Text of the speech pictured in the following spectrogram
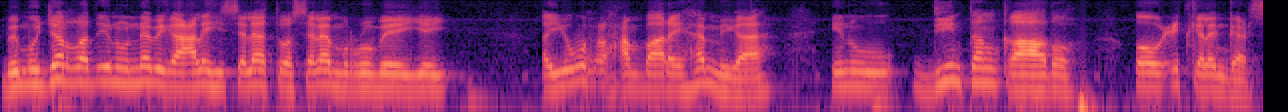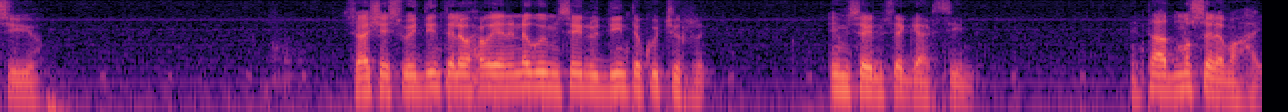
Bimujarad inuu nebiga calayhi salaatu wasalaam rumeeyey ayuu wuxuu xambaaray hamiga ah inuu diintan qaado oo uu cid kalan gaadhsiiyo. Su'aasha isweydiinta le waxa weyaan inagu imisaynu diinta ku jirray imisaynu se gaadhsiinay intaad muslim ahay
